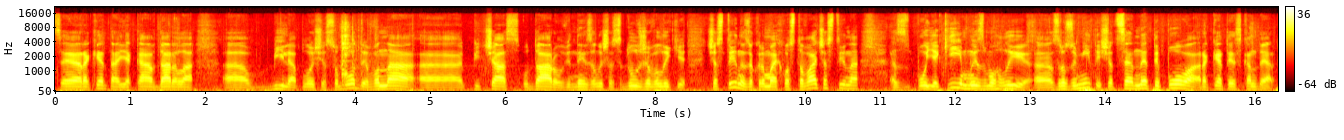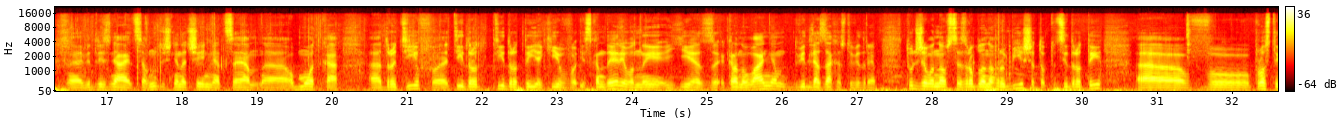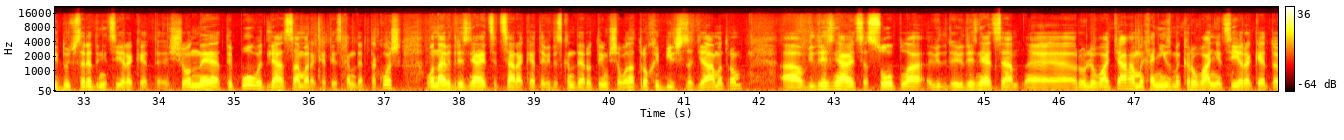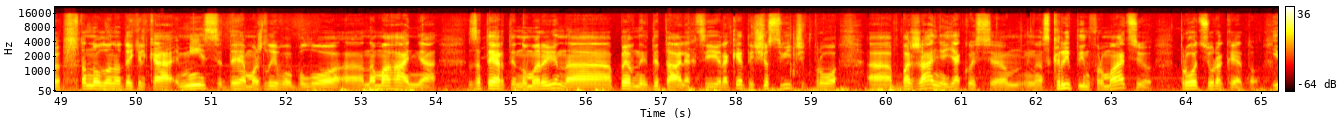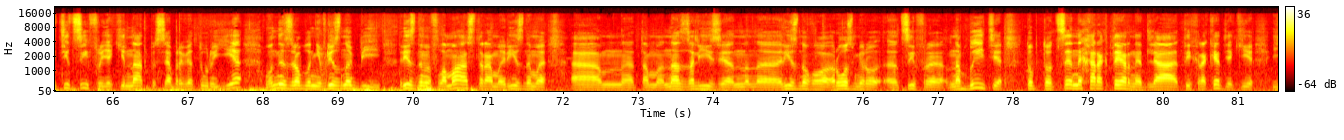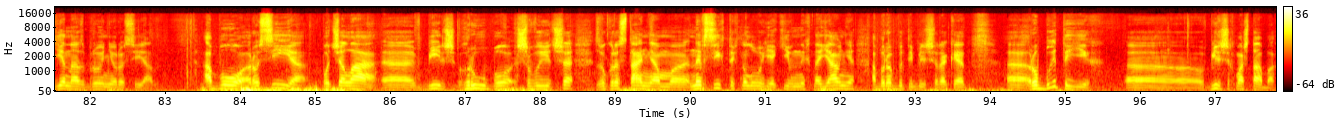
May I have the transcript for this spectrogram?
Це ракета, яка вдарила е, біля площі Свободи. Вона е, під час удару від неї залишилися дуже великі частини, зокрема хвостова частина, по якій ми змогли е, зрозуміти, що це не типова ракета Іскандер. Відрізняється внутрішнє начиння, це обмотка дротів. Ті дро- дроти, які в Іскандері, вони є з екрануванням для захисту від реп. Тут же воно все зроблено грубіше, тобто ці дроти е, в, просто йдуть всередині цієї ракети, що не типове для саме ракети Іскандер. Також вона відрізняється ця ракета від Іскандеру тим, що вона трохи більш за діаметром. А, Відрізняються сопла, від- відрізняється е, рульова тяга, механізми керування цією ракетою. Встановлено декілька місць, де можливо було е, намагання затерти номери на певних деталях цієї ракети, що свідчить про е, бажання якось ем, скрити інформацію. Про цю ракету і ті цифри, які надписи, абревіатури є, вони зроблені в різнобій різними фломастерами, різними ем, там на залізі різного розміру е, цифри набиті. Тобто, це не характерне для тих ракет, які є на озброєнні росіян. Або Росія почала е, більш грубо, швидше, з використанням е, не всіх технологій, які в них наявні, аби робити більше ракет, е, робити їх в більших масштабах.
